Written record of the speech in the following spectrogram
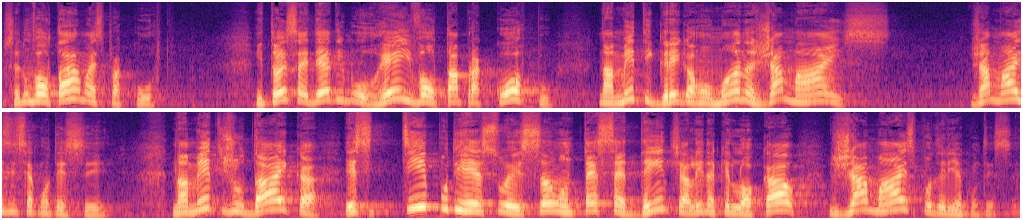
Você não voltava mais para corpo. Então, essa ideia de morrer e voltar para corpo, na mente grega romana, jamais. Jamais isso ia acontecer. Na mente judaica, esse tipo de ressurreição antecedente ali naquele local jamais poderia acontecer.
